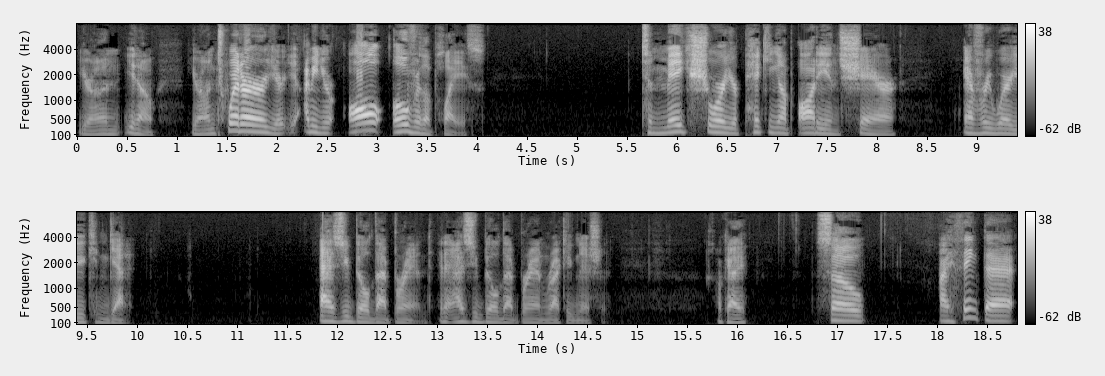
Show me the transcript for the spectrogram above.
you're on, you know, you're on Twitter, you're I mean, you're all over the place to make sure you're picking up audience share everywhere you can get it as you build that brand and as you build that brand recognition. Okay? So I think that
